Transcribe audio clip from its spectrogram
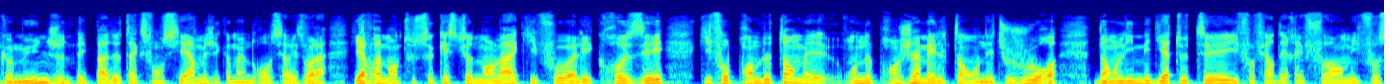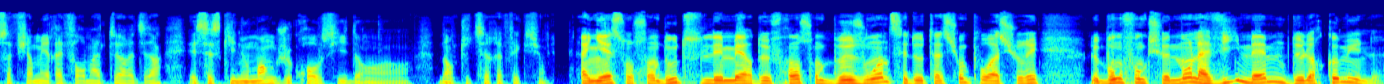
commune, je ne paye pas de taxes foncières, mais j'ai quand même droit au service. Voilà, il y a vraiment tout ce questionnement-là qu'il faut aller creuser, qu'il faut prendre le temps, mais on ne prend jamais le temps. On est toujours dans l'immédiateté, il faut faire des réformes, il faut s'affirmer réformateur, etc. Et c'est ce qui nous manque, je crois, aussi dans, dans toutes ces réflexions. Agnès, on s'en doute, les maires de France ont besoin de ces dotations pour assurer le bon fonctionnement, la vie même de leur commune.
